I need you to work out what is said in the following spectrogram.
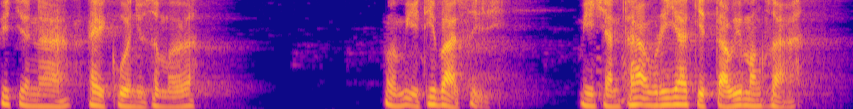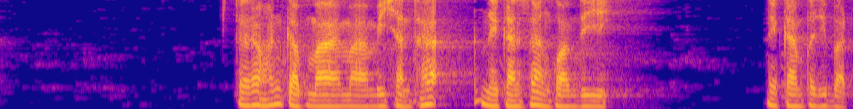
พิจารณาให้ควรอยู่เสมอ เมื่อมีอิทธิบาทสี่มีฉันทะวิริยะจิตตวิมังสา แต่เราหันกลับมามามีฉันทะในการสร้างความดี ในการปฏิบัติ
